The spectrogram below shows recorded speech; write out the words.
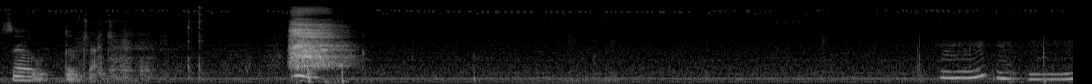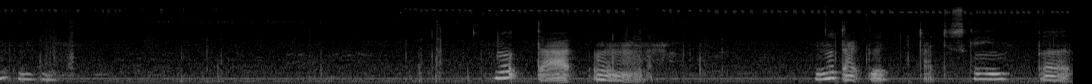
So, don't judge. Not that, um, not that good at this game, but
